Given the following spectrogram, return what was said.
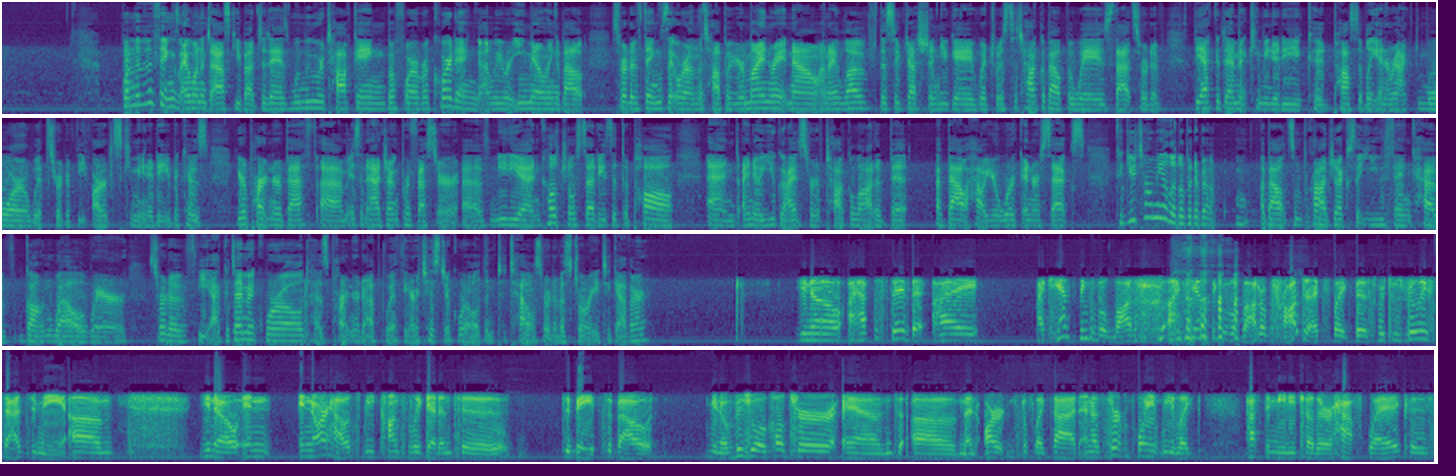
One of the things I wanted to ask you about today is when we were talking before recording, uh, we were emailing about sort of things that were on the top of your mind right now, and I loved the suggestion you gave, which was to talk about the ways that sort of the academic community could possibly interact more with sort of the arts community, because your partner Beth um, is an adjunct professor of media and cultural studies at DePaul, and I know you guys sort of talk a lot a bit about how your work intersects. Could you tell me a little bit about about some projects that you think have gone well, where sort of the academic world has partnered up with the artistic world, and to tell sort of a story together? You know, I have to say that I I can't think of a lot of I can't think of a lot of projects like this, which is really sad to me. Um, you know, in in our house, we constantly get into debates about you know visual culture and um, and art and stuff like that. And at a certain point, we like have to meet each other halfway because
